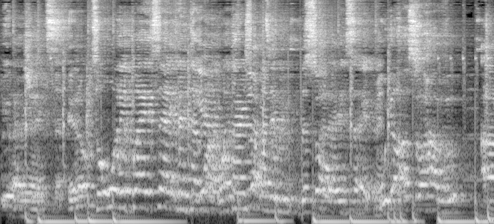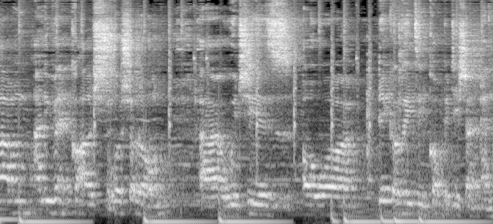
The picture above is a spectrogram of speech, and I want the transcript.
we got you. You know? So what if my excitement about? What are some of the so excitement? we also have um, an event called Sugar Showdown, uh, which is our decorating competition and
